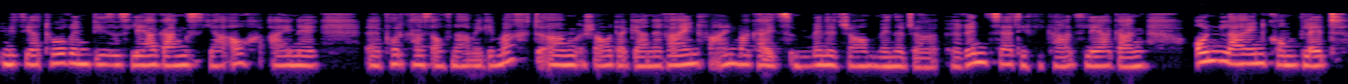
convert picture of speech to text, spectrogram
Initiatorin dieses Lehrgangs, ja auch eine äh, Podcastaufnahme gemacht. Ähm, schaut da gerne rein. Vereinbarkeitsmanager, Managerin, Zertifikatslehrgang online komplett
